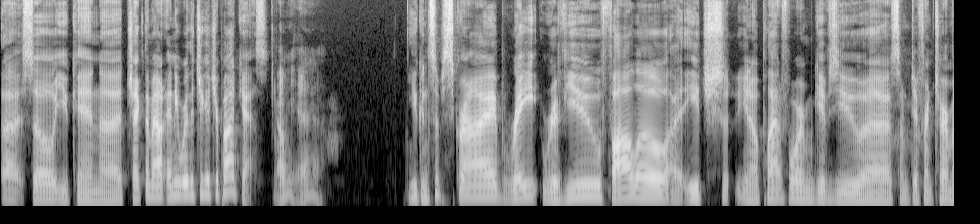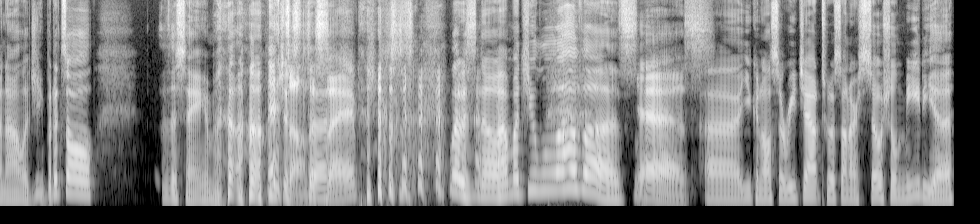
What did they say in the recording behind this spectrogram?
Uh, so you can uh, check them out anywhere that you get your podcasts. Oh yeah. You can subscribe, rate, review, follow. Uh, each you know platform gives you uh, some different terminology, but it's all the same. Um, It's just, all the uh, same. just let us know how much you love us. yes. Uh, you can also reach out to us on our social media.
